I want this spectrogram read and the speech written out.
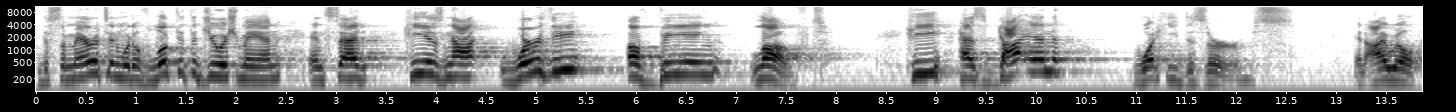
the Samaritan would have looked at the Jewish man and said, He is not worthy of being loved. He has gotten what he deserves. And I will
